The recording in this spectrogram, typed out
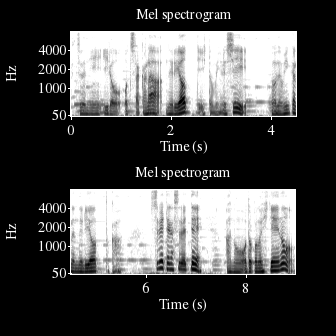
普通に色落ちたから塗るよっていう人もいるし、どうでもいいから塗るよとか、すべてがすべて、あの、男の否定の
